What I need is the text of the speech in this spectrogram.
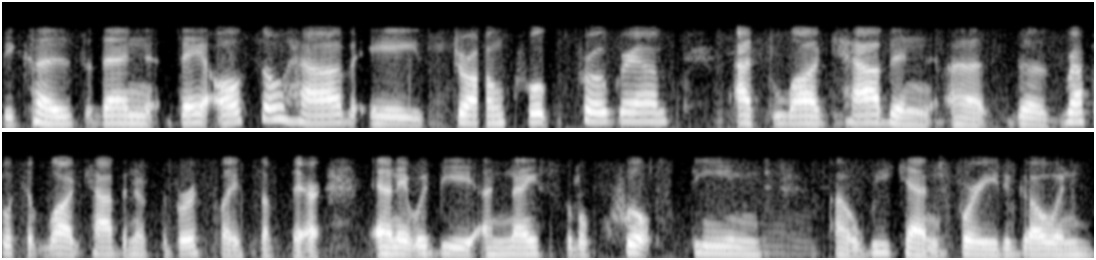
because then they also have a strong quilt program at the log cabin, uh, the replica log cabin of the birthplace up there, and it would be a nice little quilt themed uh, weekend for you to go and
